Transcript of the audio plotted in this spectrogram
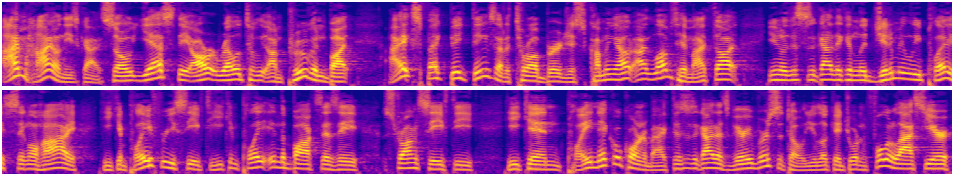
I'm high on these guys. So, yes, they are relatively unproven, but I expect big things out of Terrell Burgess coming out. I loved him. I thought you know, this is a guy that can legitimately play single high. He can play free safety. He can play in the box as a strong safety. He can play nickel cornerback. This is a guy that's very versatile. You look at Jordan Fuller last year,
